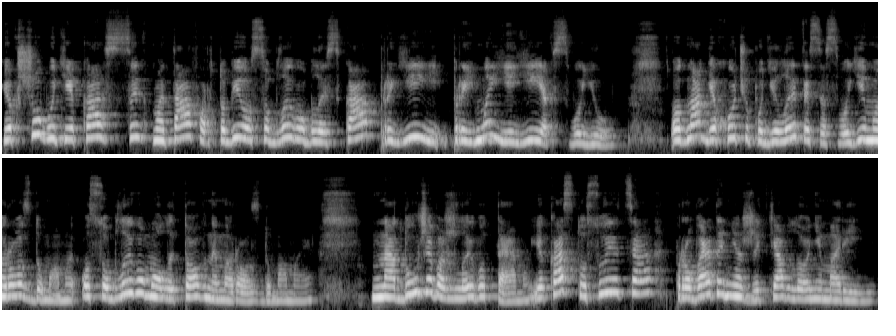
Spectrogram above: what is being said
Якщо будь-яка з цих метафор тобі особливо близька, прийми її як свою. Однак я хочу поділитися своїми роздумами, особливо молитовними роздумами, на дуже важливу тему, яка стосується проведення життя в лоні Марії.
